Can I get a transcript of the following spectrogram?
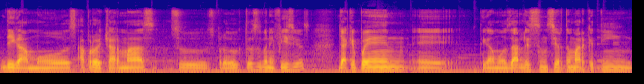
digamos, aprovechar más sus productos, sus beneficios, ya que pueden, eh, digamos, darles un cierto marketing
